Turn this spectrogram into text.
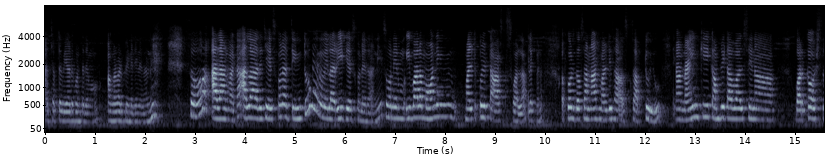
అది చెప్తే వేడుకుంటుందేమో అంగన్వాడి పిండి తినేదాన్ని. సో అలా అనమాట అలా అది చేసుకొని అది తింటూ నేను ఇలా రీడ్ చేసుకునేదాన్ని. సో నేను ఇవాళ మార్నింగ్ మల్టిపుల్ టాస్క్స్ వల్ల లేకపోయినా course those are not multi tasks up to you నా నైన్కి కంప్లీట్ అవ్వాల్సిన వర్కౌట్స్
